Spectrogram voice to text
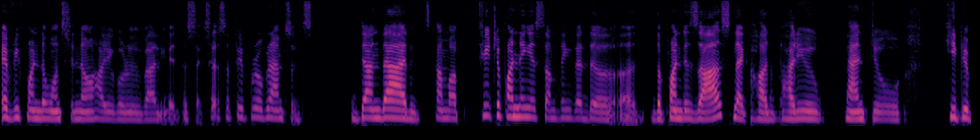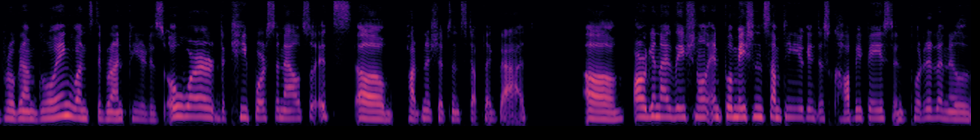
every funder wants to know how you're going to evaluate the success of your program. So it's done that. It's come up. Future funding is something that the uh, the fund is asked, like how how do you plan to keep your program growing once the grant period is over, the key personnel. So it's uh, partnerships and stuff like that. Uh, organizational information, something you can just copy paste and put it and it'll,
